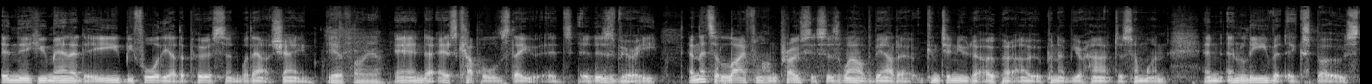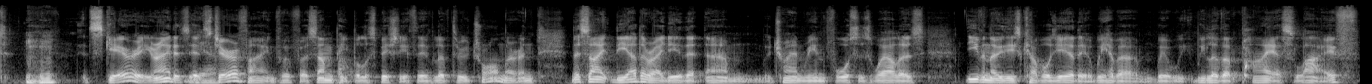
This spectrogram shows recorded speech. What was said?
in their humanity before the other person without shame. Beautiful, yeah. And uh, as couples, they it is very, and that's a lifelong process as well to be able to continue to open open up your heart to someone and, and leave it exposed. Mm-hmm. It's scary, right? It's it's Yeah. terrifying for, for some people, especially if they've lived through trauma. And this I, the other idea that um, we try and reinforce as well is, even though these couples, yeah, we have a we, we live a pious life,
